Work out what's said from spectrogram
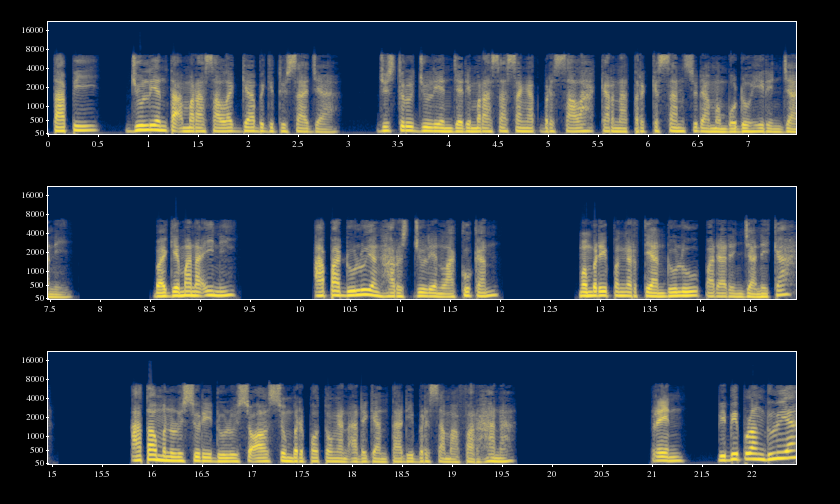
Tapi, Julian tak merasa lega begitu saja. Justru Julian jadi merasa sangat bersalah karena terkesan sudah membodohi Rinjani. Bagaimana ini? Apa dulu yang harus Julian lakukan? Memberi pengertian dulu pada Rinjanikah? Atau menelusuri dulu soal sumber potongan adegan tadi bersama Farhana? Rin, Bibi pulang dulu ya.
